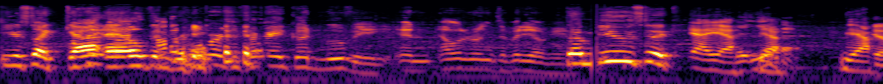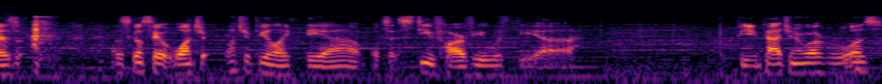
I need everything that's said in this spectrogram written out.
he was like, got Yeah, Elden God of Ring. War is a very good movie, and Elden Ring's a video game. the music. Yeah, yeah, Yeah. yeah, yeah. Yeah, I was, gonna say, watch it, watch it be like the uh, what's it, Steve Harvey with the uh, beauty pageant or whatever it was.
